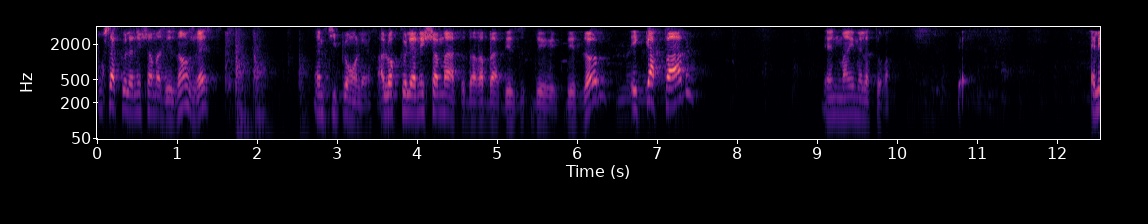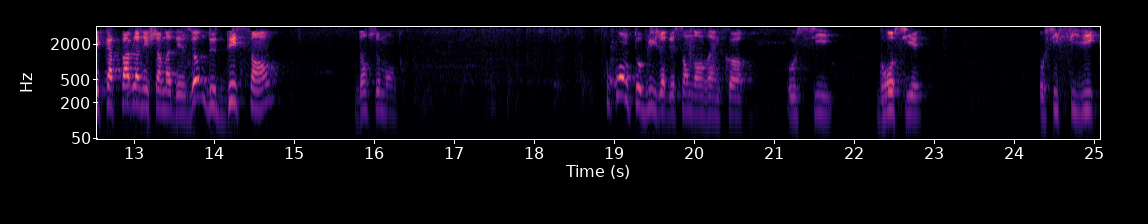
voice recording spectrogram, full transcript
pour ça que la des anges reste un petit peu en l'air. Alors que la Neshama des, des, des hommes est capable, la Torah. Elle est capable, la Neshama des hommes, de descendre dans ce monde. Pourquoi on t'oblige à descendre dans un corps aussi grossier, aussi physique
